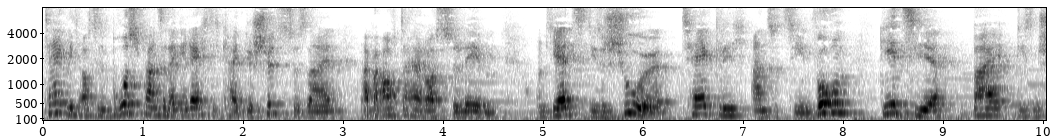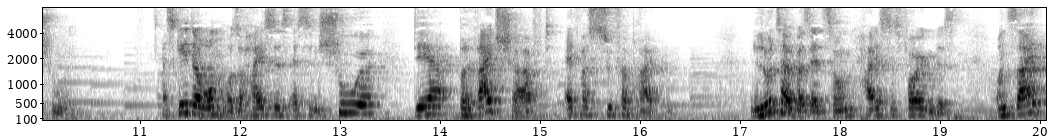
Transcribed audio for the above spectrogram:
täglich aus dem Brustpanzer der Gerechtigkeit geschützt zu sein, aber auch da heraus zu leben. Und jetzt diese Schuhe täglich anzuziehen. Worum geht es hier bei diesen Schuhen? Es geht darum, also heißt es, es sind Schuhe der Bereitschaft, etwas zu verbreiten. In Luther-Übersetzung heißt es folgendes: Und seid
